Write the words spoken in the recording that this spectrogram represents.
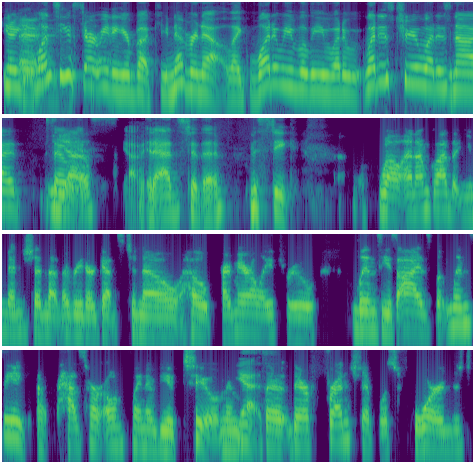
you know once you start reading your book you never know. Like what do we believe? What do we, what is true what is not? So yes. yeah it adds to the mystique well and i'm glad that you mentioned that the reader gets to know hope primarily through Lindsay's eyes, but Lindsay uh, has her own point of view too. I mean, yes. their, their friendship was forged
